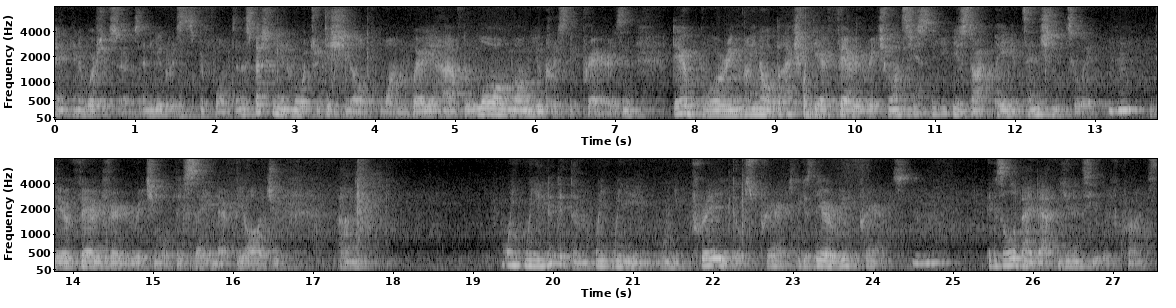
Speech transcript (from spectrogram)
in, in a worship service and the Eucharist is performed, and especially in a more traditional one where you have the long, long Eucharistic prayers, and they're boring, I know, but actually they're very rich. Once you, you start paying attention to it, hmm they're very, very rich in what they say in their theology. Um, when, when you look at them, when, when, you, when you pray those prayers, because they are real prayers, hmm it is all about that unity with Christ.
